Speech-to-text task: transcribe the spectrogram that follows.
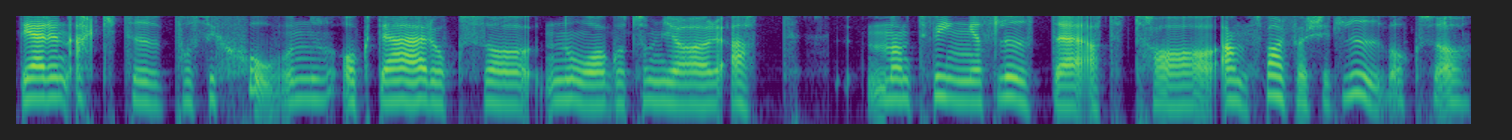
det är en aktiv position och det är också något som gör att man tvingas lite att ta ansvar för sitt liv också.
